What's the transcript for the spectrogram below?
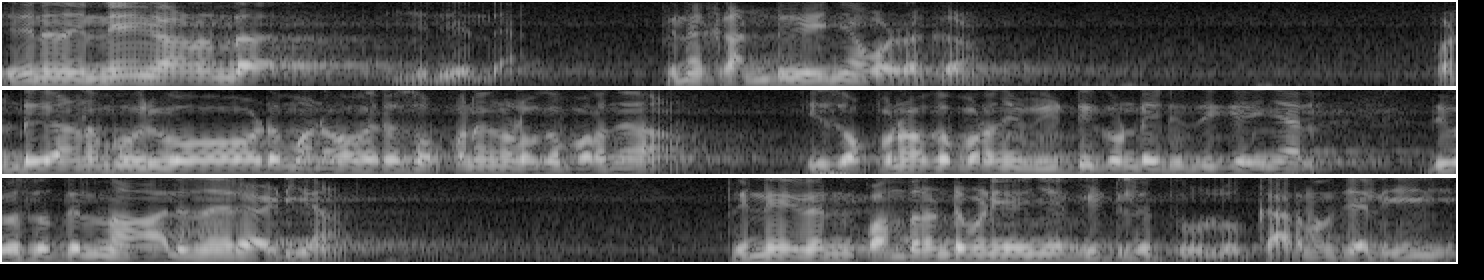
ഇതിനെ നിന്നെയും കാണണ്ട. ശരിയല്ല. പിന്നെ കണ്ടു കഴിഞ്ഞാൽ വഴക്കാണ്. പണ്ട് കാണുമ്പോൾ ഒരുപാട് മനോഹര സ്വപ്നങ്ങളൊക്കെ പറഞ്ഞതാണ്. ഈ സ്വപ്നമൊക്കെ പറഞ്ഞ് വീട്ടിൽ കൊണ്ടിരുത്തി കഴിഞ്ഞാൽ ദിവസത്തിൽ നാല് നേരം അടിയാണ്. പിന്നെ ഇവൻ പന്ത്രണ്ട് മണി കഴിഞ്ഞേ വീട്ടിലെത്തുള്ളൂ. കാരണം വെച്ചാൽ ഈ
